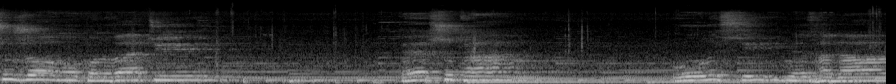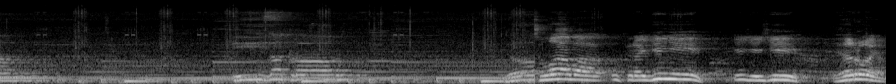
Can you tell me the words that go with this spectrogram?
Чужому конверті першу шукав, у листі не згадав і за кров до Слава Україні і її героям!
